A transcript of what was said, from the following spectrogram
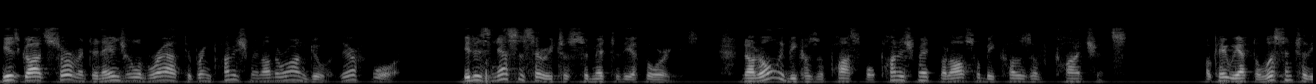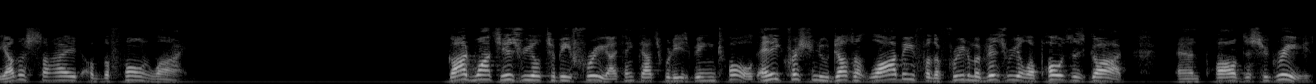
He is God's servant, an angel of wrath, to bring punishment on the wrongdoer. Therefore, it is necessary to submit to the authorities, not only because of possible punishment, but also because of conscience. Okay, we have to listen to the other side of the phone line. God wants Israel to be free. I think that's what he's being told. Any Christian who doesn't lobby for the freedom of Israel opposes God. And Paul disagrees.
